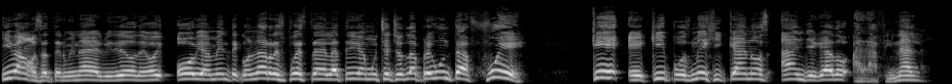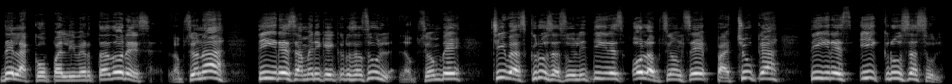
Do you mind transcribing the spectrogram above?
Y vamos a terminar el video de hoy, obviamente, con la respuesta de la trivia, muchachos. La pregunta fue, ¿Qué equipos mexicanos han llegado a la final de la Copa Libertadores? La opción A, Tigres, América y Cruz Azul. La opción B, Chivas, Cruz Azul y Tigres. O la opción C, Pachuca, Tigres y Cruz Azul.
